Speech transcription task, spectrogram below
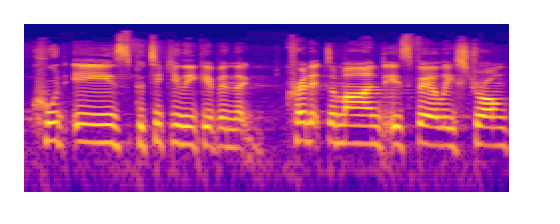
or could ease, particularly given that credit demand is fairly strong.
